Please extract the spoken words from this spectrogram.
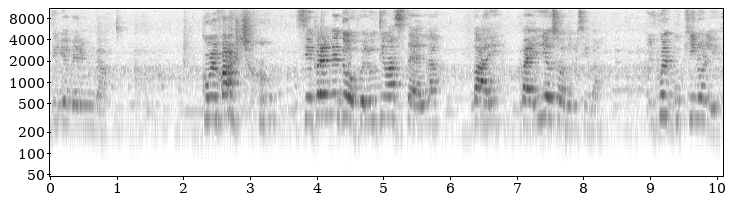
devi avere un gatto. Come faccio? Si prende dopo l'ultima stella. Vai, vai, io so dove si va. In quel buchino lì.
